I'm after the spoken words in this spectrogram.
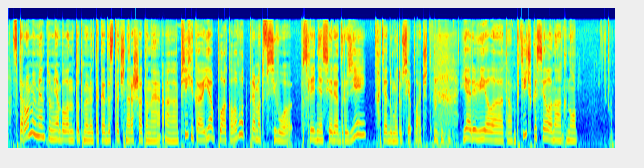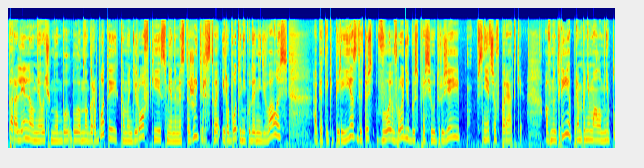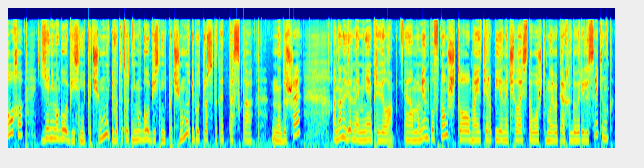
Второй момент у меня была на тот момент такая достаточно расшатанная э, психика. Я плакала вот прям от всего. Последняя серия «Друзей», хотя я думаю, тут все плачут. Я ревела, там птичка села на окно. Параллельно у меня очень было много работы, командировки, смена места жительства, и работа никуда не девалась. Опять-таки переезды. То есть вроде бы спроси у друзей, с ней все в порядке. А внутри я прям понимала, мне плохо, я не могу объяснить почему, и вот это вот не могу объяснить почему, и вот просто такая тоска на душе, она, наверное, меня и привела. Э, Момент был в том, что моя терапия началась с того, что мы, во-первых, оговорили сеттинг,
